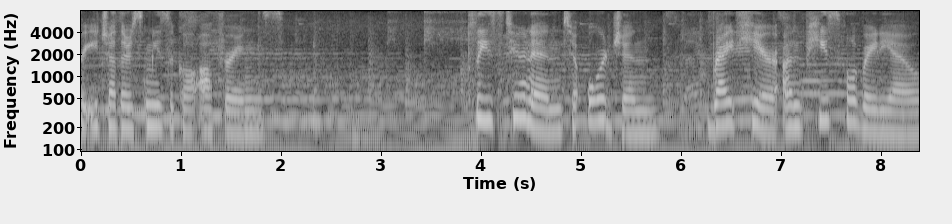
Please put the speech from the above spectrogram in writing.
for each other's musical offerings. Please tune in to Origin right here on Peaceful Radio.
